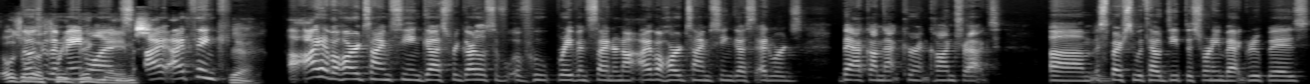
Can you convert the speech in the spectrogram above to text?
Those, Those were the, three main big ones. names. I, I think yeah. I have a hard time seeing Gus, regardless of, of who Ravens sign or not. I have a hard time seeing Gus Edwards back on that current contract, um, hmm. especially with how deep this running back group is.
